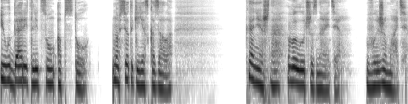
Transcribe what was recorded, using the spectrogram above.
и ударить лицом об стол. Но все таки я сказала — «Конечно, вы лучше знаете. Вы же мать».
